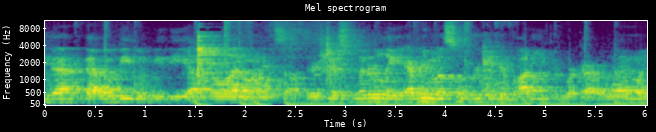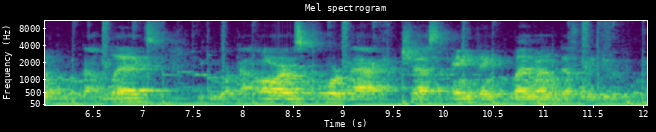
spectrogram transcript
that, that would be would be the, uh, the landmine itself. There's just literally every muscle group in your body. You could work out a landmine, you can work out legs, you can work out arms, core, back, chest, anything. Landmine will definitely do it for you.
